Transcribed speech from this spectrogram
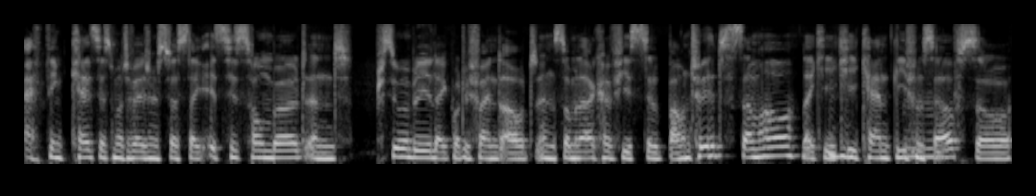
I think Kelsier's motivation is just like it's his homeworld and presumably like what we find out in Summon Archive, he's still bound to it somehow. Like he, he can't leave himself, so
